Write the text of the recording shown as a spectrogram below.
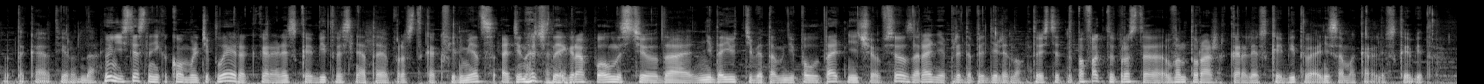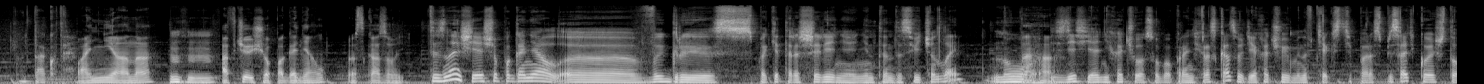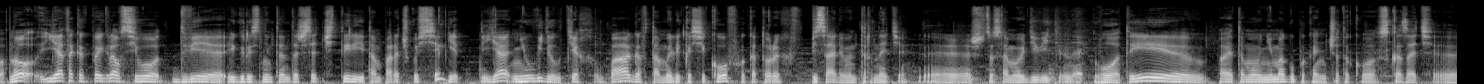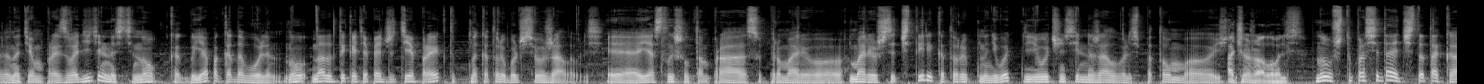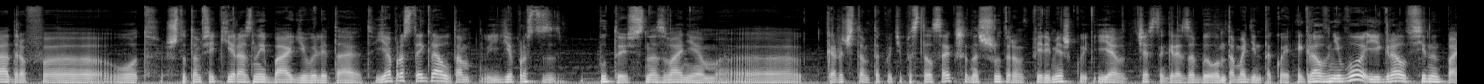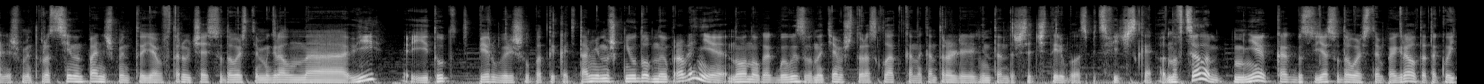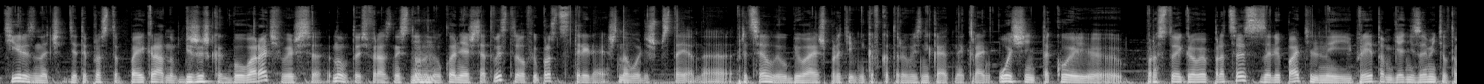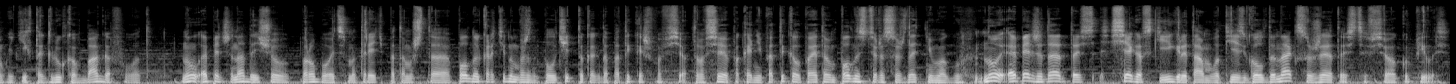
Вот такая вот ерунда. Ну, естественно, никакого мультиплеера, королевская битва, снятая просто как фильмец. Одиночная игра полностью, да, не дают тебе там ни полутать, ничего. Все заранее предопределено. То есть это по факту просто в антуражах королевской битвы, а не сама королевская битва. Вот так вот. Понятно. Угу. А в что еще погонял? Рассказывай. Ты знаешь, я еще погонял э, в игры с пакета расширения Nintendo Switch Online, но ага. здесь я не хочу особо про них рассказывать, я хочу именно в тексте порасписать кое-что. Но я так как поиграл всего две игры с Nintendo 64 и там парочку с Sega, я не увидел тех багов там или косяков, о которых писали в интернете, э, что самое удивительное. Вот, и поэтому не могу пока ничего такого сказать э, на тему производительности, но как бы я пока доволен. Ну, надо тыкать опять же те проекты, на которые которые больше всего жаловались. Э, я слышал там про Супер Марио, Марио 64, которые на него не очень сильно жаловались. Потом... Э, а что жаловались? Ну, что проседает частота кадров, э, вот, что там всякие разные баги вылетают. Я просто играл там, я просто путаюсь с названием. Короче, там такой типа стелс-экшена с шутером в перемешку. Я, вот, честно говоря, забыл. Он там один такой. Играл в него и играл в Sin and Punishment. Просто Sin and Punishment я во вторую часть с удовольствием играл на Wii, и тут первый решил потыкать. Там немножко неудобное управление, но оно как бы вызвано тем, что раскладка на контроллере Nintendo 64 была специфическая. Но в целом мне как бы я с удовольствием поиграл. Это такой тир, значит, где ты просто по экрану бежишь, как бы уворачиваешься, ну, то есть в разные стороны, mm-hmm. уклоняешься от выстрелов и просто стреляешь, наводишь постоянно прицел и убиваешь противников, которые возникают на экране. Очень такой э, простой игровой процесс, залипательный, и при этом я не заметил там каких-то глюков, багов, вот. Ну, опять же, надо еще пробовать смотреть, потому что полную картину можно получить только когда потыкаешь во все. Во все я пока не потыкал, поэтому полностью рассуждать не могу. Ну, опять же, да, то есть сеговские игры, там вот есть Golden Axe уже, то есть все окупилось.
